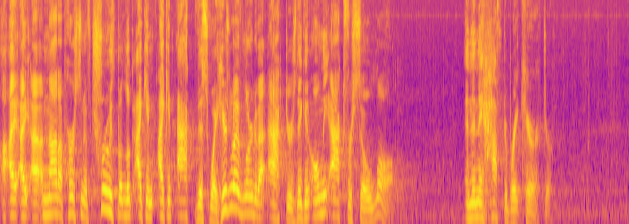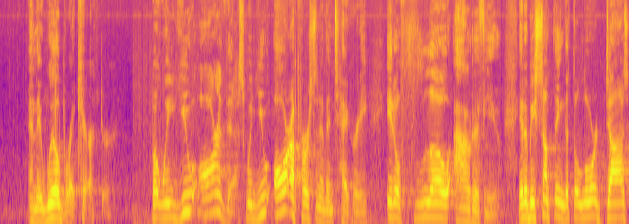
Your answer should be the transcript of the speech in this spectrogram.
I, am not a person of truth, but look, I can, I can act this way. Here's what I've learned about actors they can only act for so long, and then they have to break character and they will break character. But when you are this, when you are a person of integrity, it'll flow out of you. It'll be something that the Lord does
